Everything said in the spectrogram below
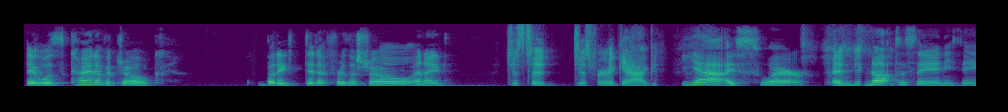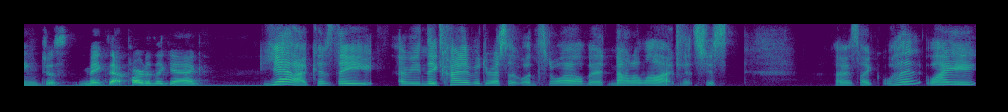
It was kind of a joke, but he did it for the show, and I Just to just for a gag. yeah, I swear, and not to say anything, just make that part of the gag. Yeah, because they, I mean, they kind of address it once in a while, but not a lot. And it's just, I was like, what? Why?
